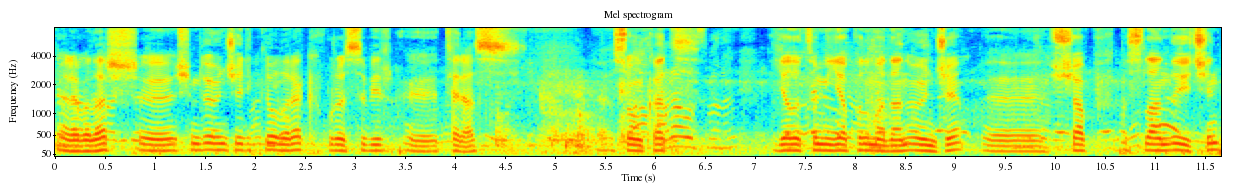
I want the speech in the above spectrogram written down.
Merhabalar. Ee, Şimdi öncelikli olarak burası bir e, teras. E, Son kat yalıtımı yapılmadan önce e, şap ıslandığı için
